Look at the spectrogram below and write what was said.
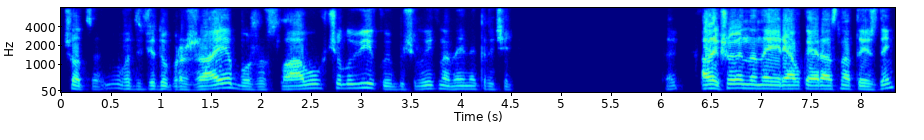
Що це? Відображає Божу славу в чоловіку, бо чоловік на неї не кричить. Так? Але якщо він на неї рявкає раз на тиждень,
